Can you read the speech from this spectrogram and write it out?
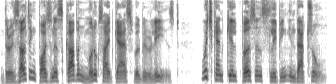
The resulting poisonous carbon monoxide gas will be released, which can kill persons sleeping in that room.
